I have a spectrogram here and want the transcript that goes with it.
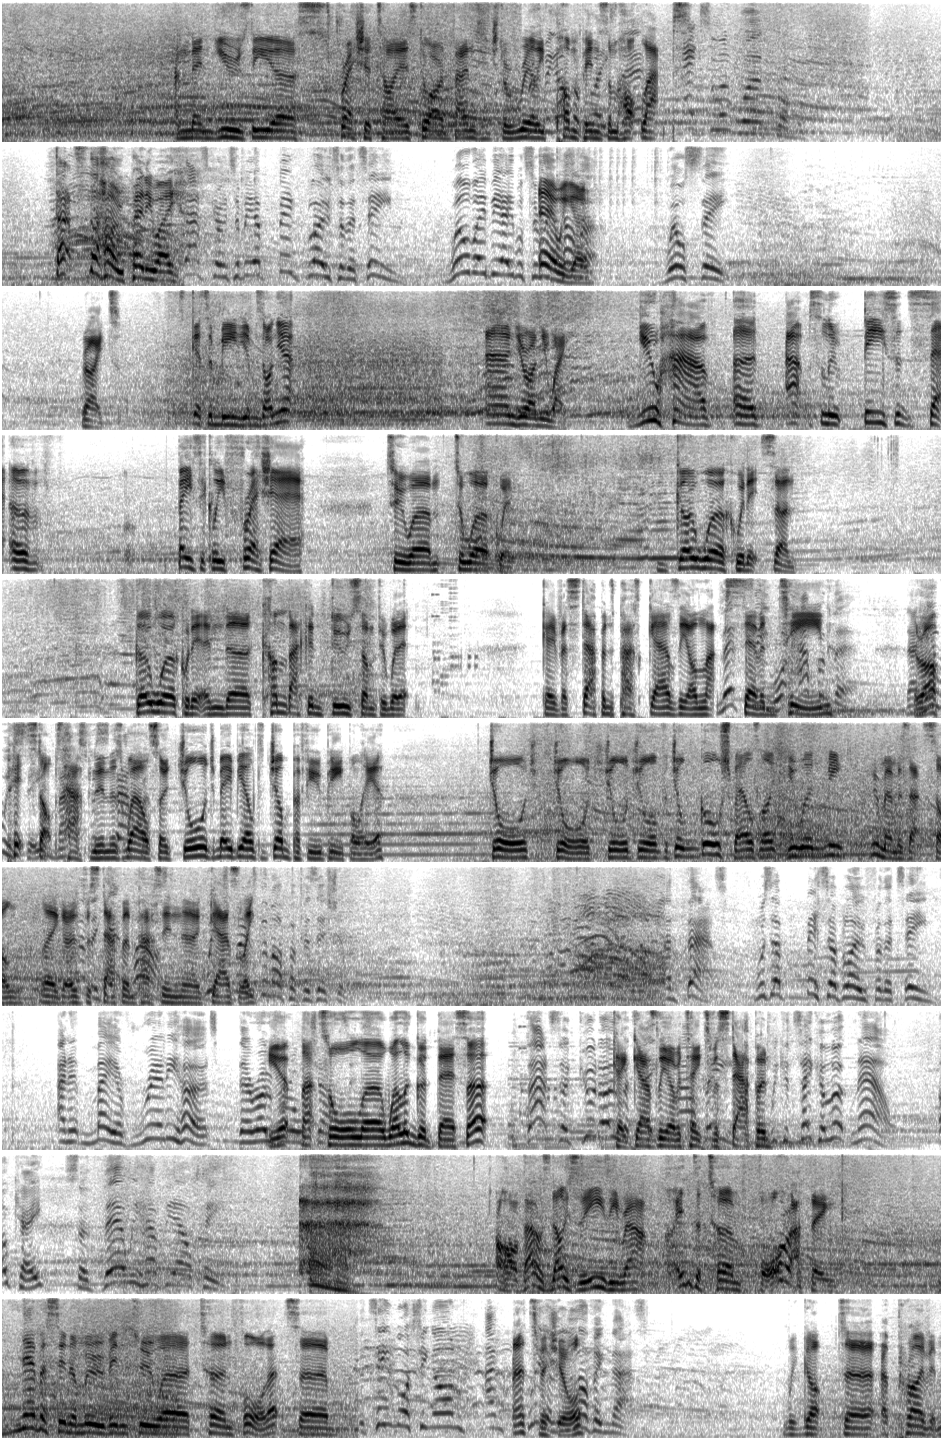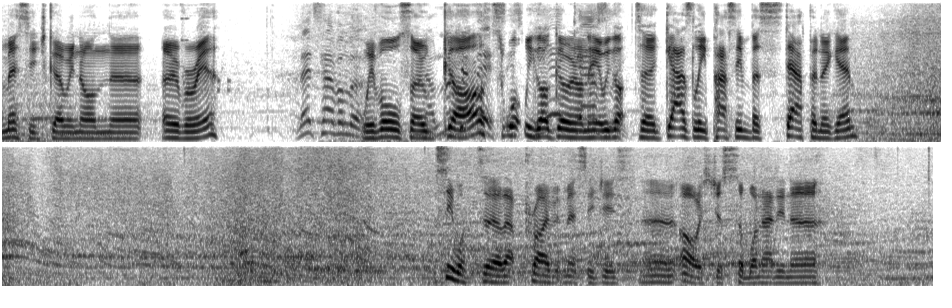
And then use the uh, fresher tyres to our advantage to really pump in some hot laps. Excellent work from them. That's the hope, anyway. That's going to be a big blow to the team. Will they be able to There we go. We'll see. Right. Let's get some mediums on you. And you're on your way. You have an absolute decent set of basically fresh air to um, to work with. Go work with it, son. Go work with it and uh, come back and do something with it. Okay, Verstappen's past Gasly on lap Let's 17. there. There are pit stops Max happening as well, so George may be able to jump a few people here. George, George, George of the jungle smells like you and me. Who remembers that song? There you go, Verstappen passing uh, Gasly. them up a position. And that was a bitter blow for the team. And it may have really hurt their overall Yep, that's chances. all uh, well and good there, sir. That's a good Okay, Gasly overtakes Alpine. Verstappen. We can take a look now. Okay, so there we have the Alpine. Oh, that was nice and easy round into turn four, I think. Never seen a move into uh, turn four. That's um, The team watching on and That's for sure. loving that. We got uh, a private message going on uh, over here. Let's have a look. We've also Now look got this, what it's we got Pierre going on here. We Gasly. got uh, Gasly passing Verstappen again. Let's see what uh, that private message is. Uh, oh, it's just someone adding a.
